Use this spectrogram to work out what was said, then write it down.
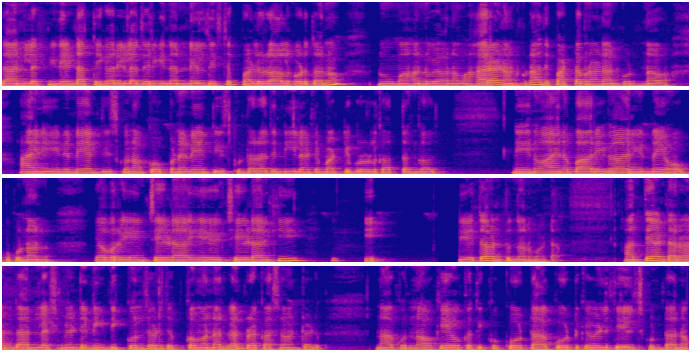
దాని లక్ష్మి ఇదేంటి అత్తయ్య గారు ఇలా జరిగిందని నిలదీస్తే పళ్ళు రాలు కొడతాను. నువ్వు మహా నువ్వేమన్నా మహారాణి అనుకున్నావు? అది పట్టమరాణి అనుకుంటున్నావా? ఆయన ఏ నిర్ణయం తీసుకున్నా గొప్ప నిర్ణయం తీసుకుంటారు. అది నీలాంటి మట్టి పురుగులకు అర్థం కాదు. నేను ఆయన భార్యగా నిర్ణయం ఒప్పుకున్నాను. ఎవరు ఏం చేయడా ఏ చేయడానికి అయితే అంటుందన్నమాట. అంతే అంటారా? దాని లక్ష్మి అంటే నీకు దిక్కున్న చోట చెప్పుకోమన్నారు కానీ ప్రకాశం అంటాడు. నాకున్న ఒకే ఒక దిక్కు కోర్టు. ఆ కోర్టుకి వెళ్ళి తేల్చుకుంటాను.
